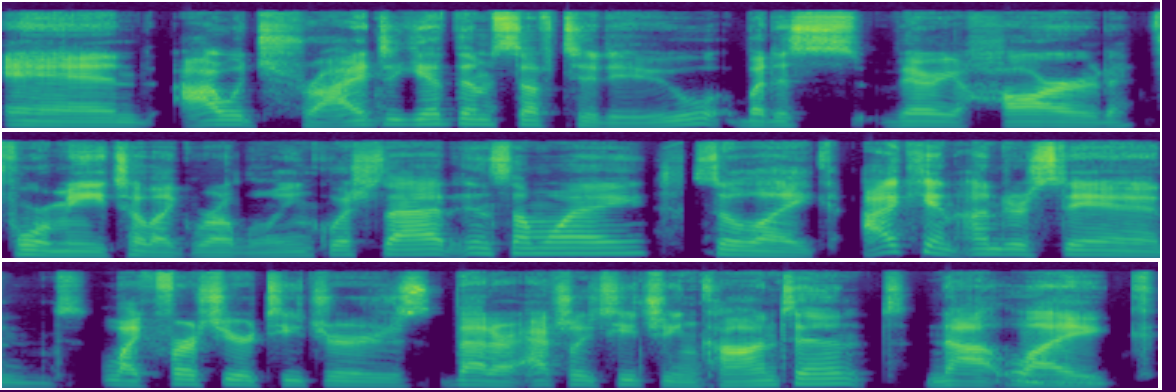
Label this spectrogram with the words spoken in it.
and I would try to give them stuff to do, but it's very hard for me to like relinquish that in some way. So, like, I can understand like first year teachers that are actually teaching content, not Mhm. like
